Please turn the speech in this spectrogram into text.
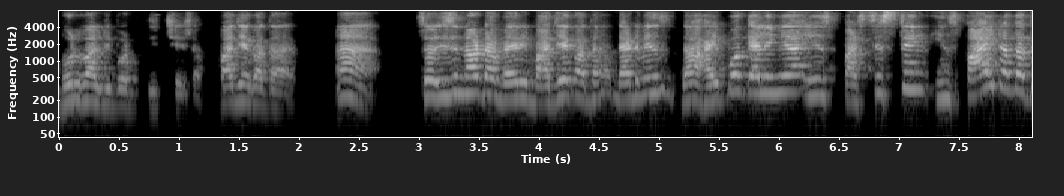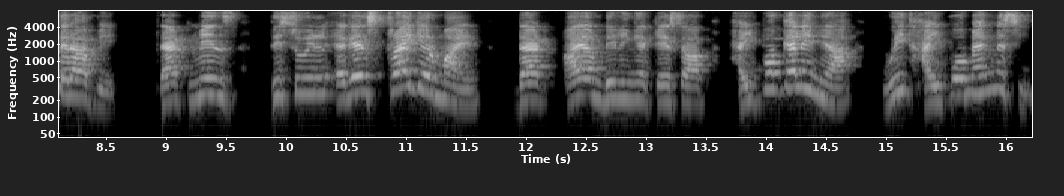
भूल भाल रिपोर्ट दिच्छे सब बाजे कथा हाँ so this is not a very बाजे कथा that means the hypokalemia is persisting in spite of the therapy that means this will again strike your mind that I am dealing a case of hypokalemia with hypomagnesemia.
